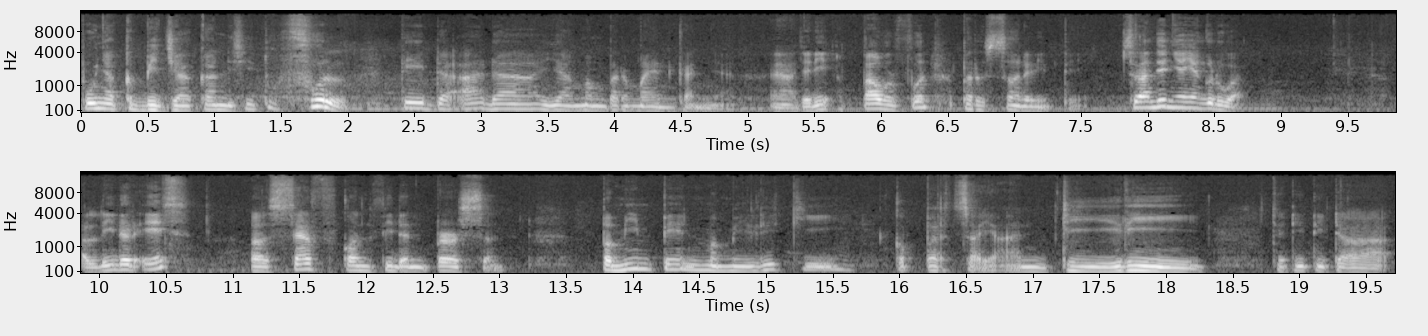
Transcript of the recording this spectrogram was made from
punya kebijakan di situ full, tidak ada yang mempermainkannya. Nah, jadi powerful personality. Selanjutnya yang kedua, a leader is a self-confident person. Pemimpin memiliki kepercayaan diri jadi tidak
